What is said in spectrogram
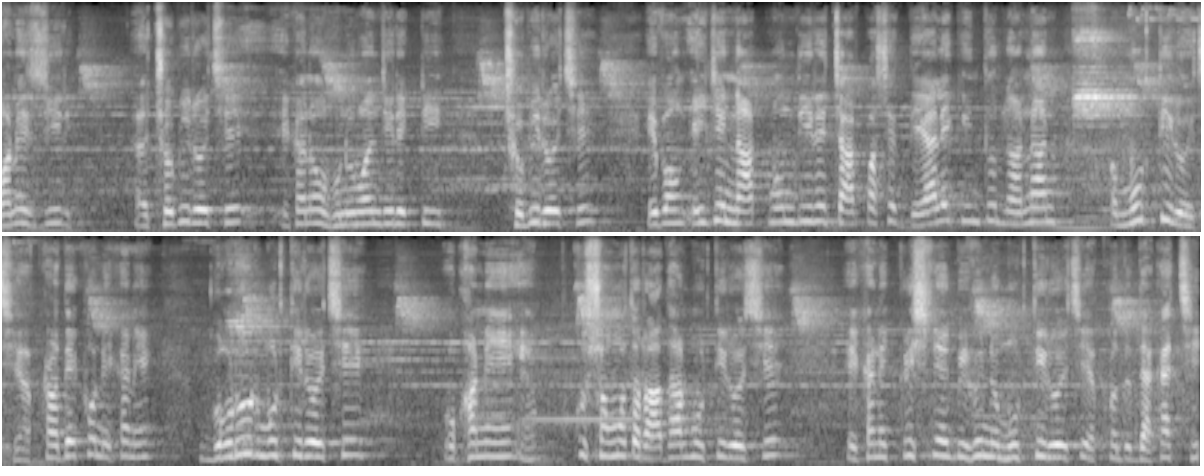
গণেশজির ছবি রয়েছে, এখানেও হনুমানজির একটি ছবি রয়েছে এবং এই যে নাট মন্দিরের চারপাশের দেয়ালে কিন্তু নানান মূর্তি রয়েছে। আপনারা দেখুন এখানে গরুর মূর্তি রয়েছে, ওখানে সম্ভবত রাধার মূর্তি রয়েছে, এখানে কৃষ্ণের বিভিন্ন মূর্তি রয়েছে, আপনাদের দেখাচ্ছি।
